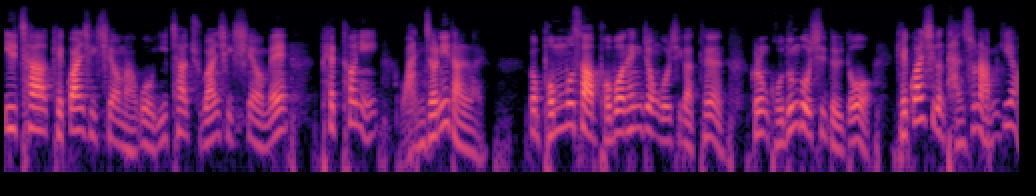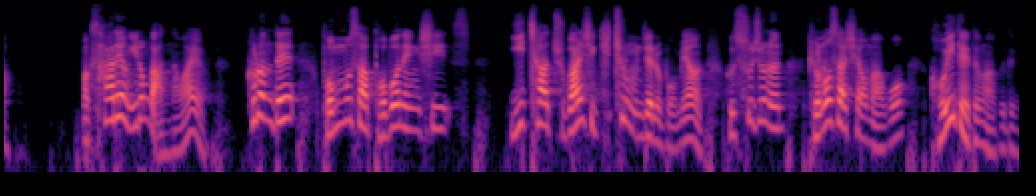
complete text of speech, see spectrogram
1차 객관식 시험하고 2차 주관식 시험의 패턴이 완전히 달라요. 그 법무사, 법원 행정고시 같은 그런 고등고시들도 객관식은 단순 암기야. 막 사례형 이런 거 안 나와요. 그런데 법무사, 법원 행시 2차 주관식 기출 문제를 보면 그 수준은 변호사 시험하고 거의 대등하거든요.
